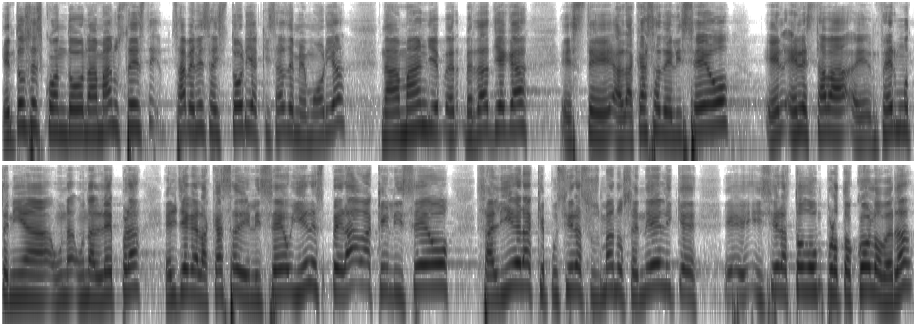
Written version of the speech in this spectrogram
Entonces cuando Naamán, ustedes saben esa historia quizás de memoria, Naamán, ¿verdad? Llega este, a la casa de Eliseo, él, estaba enfermo, tenía una, una, lepra, él llega a la casa de Eliseo y él esperaba que Eliseo saliera, que pusiera sus manos en él y que eh, hiciera todo un protocolo, ¿verdad?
